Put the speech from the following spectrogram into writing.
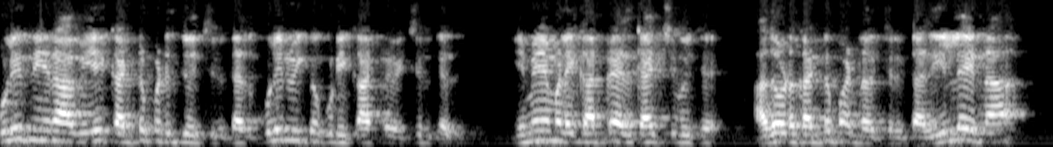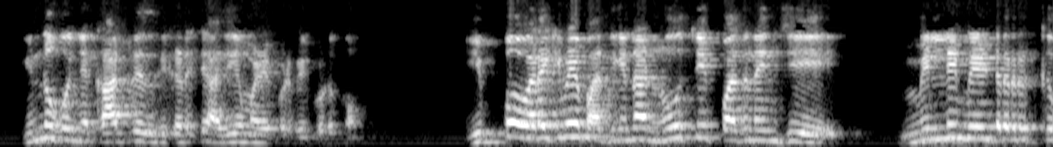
குளிர் நீராவியை கட்டுப்படுத்தி வச்சிருக்கு. அது குளிர் வைக்கக்கூடிய காற்றை வச்சிருக்காது இமயமலை காற்றை அது காய்ச்சி வச்சு அதோட கட்டுப்பாட்டில் வச்சிருக்கு. அது இல்லைன்னா இன்னும் கொஞ்சம் காற்று இதுக்கு கிடைச்சி அதிக மழை பொழிவை கொடுக்கும். இப்போ வரைக்குமே பாத்தீங்கன்னா நூத்தி பதினஞ்சு மில்லி மீட்டருக்கு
